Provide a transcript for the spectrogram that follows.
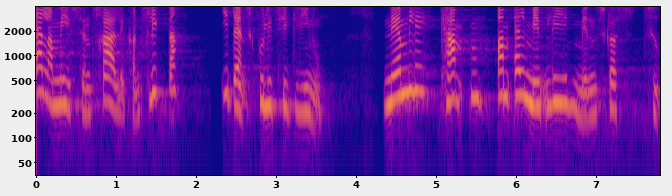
allermest centrale konflikter i dansk politik lige nu. Nemlig kampen om almindelige menneskers tid.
